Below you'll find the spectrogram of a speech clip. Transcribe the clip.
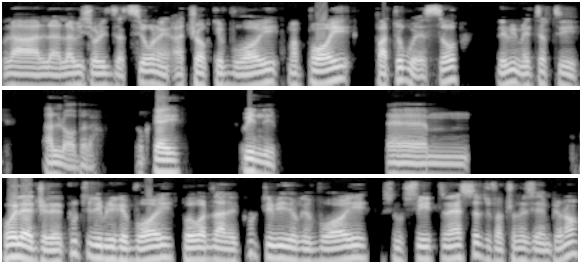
la, la, la visualizzazione a ciò che vuoi, ma poi fatto questo devi metterti all'opera, ok? Quindi ehm, puoi leggere tutti i libri che vuoi, puoi guardare tutti i video che vuoi sul fitness, ti faccio un esempio, no?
